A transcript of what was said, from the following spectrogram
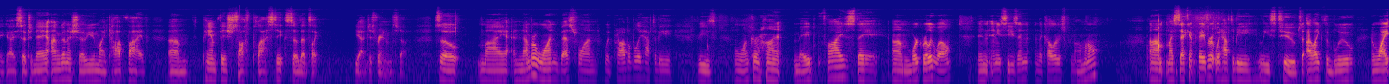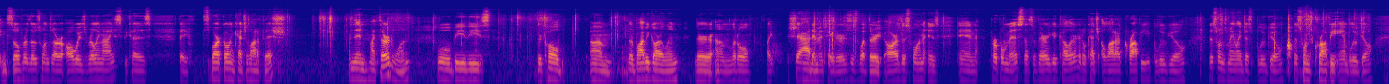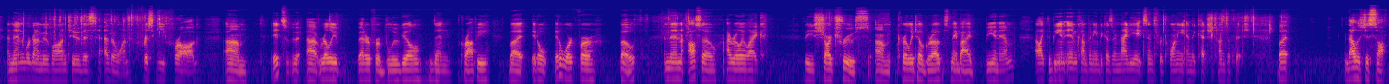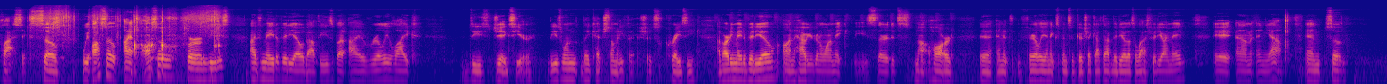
Okay guys, so today I'm going to show you my top 5 um, panfish soft plastics, so that's like, yeah, just random stuff. So my number one best one would probably have to be these Lunker Hunt Mayflies. They um, work really well in any season, and the color is phenomenal. Um, my second favorite would have to be these tubes. I like the blue and white and silver. Those ones are always really nice because they sparkle and catch a lot of fish. And then my third one will be these, they're called, um, they're Bobby Garland. They're um, little, like, shad imitators is what they are. This one is in purple mist. That's a very good color. It'll catch a lot of crappie, bluegill. This one's mainly just bluegill. This one's crappie and bluegill. And then we're going to move on to this other one, Frisky Frog. Um, it's uh, really better for bluegill than crappie, but it'll it'll work for both. And then also, I really like these chartreuse um, curly tail grubs made by B&M. I like the B&M company because they're 98 cents for 20 and they catch tons of fish. But that was just soft plastics. So we also, I also, for these, I've made a video about these, but I really like these jigs here. These ones, they catch so many fish. It's crazy. I've already made a video on how you're going to want to make these. They're, it's not hard, eh, and it's fairly inexpensive. Go check out that video. That's the last video I made. It, eh, um, and yeah, and so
